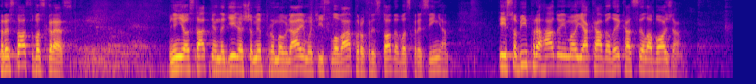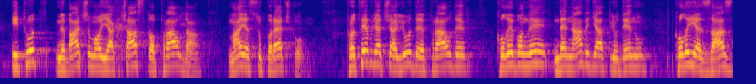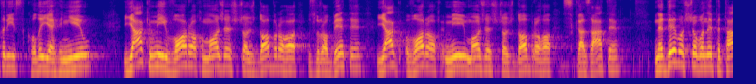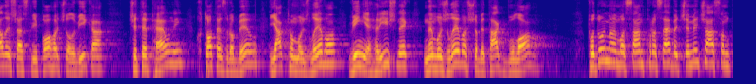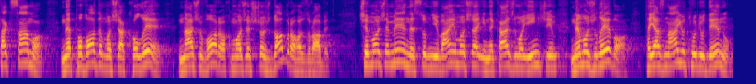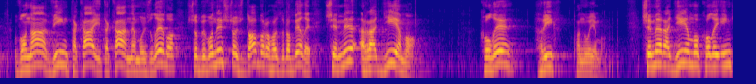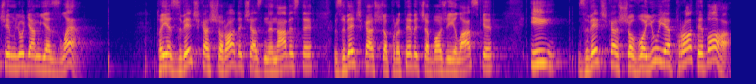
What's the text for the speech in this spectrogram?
Христос Воскрес! Нині остання неділя, що ми промовляємо ті слова про Христове Воскресіння і собі пригадуємо, яка велика сила Божа. І тут ми бачимо, як часто правда має суперечку, противляча люди правди, коли вони ненавидять людину, коли є заздрість, коли є гнів, як мій ворог може щось доброго зробити, як ворог мій може щось доброго сказати. Не диво, що вони питалися сліпого чоловіка, чи ти певний, хто це зробив, як то можливо, він є грішник, неможливо, щоб так було. Подумаємо сам про себе, чи ми часом так само не поводимося, коли наш ворог може щось доброго зробити. Чи може ми не сумніваємося і не кажемо іншим, неможливо, та я знаю ту людину, вона, він така і така, неможливо, щоб вони щось доброго зробили. Чи ми радіємо, коли гріх пануємо? Чи ми радіємо, коли іншим людям є зле? То є звичка, що родича з ненависти, звичка, що противиться Божої ласки, і звичка, що воює проти Бога.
